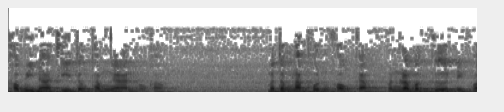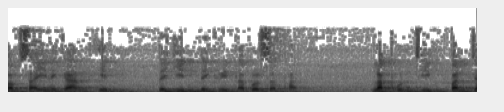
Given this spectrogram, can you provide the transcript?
เขามีหน้าที่ต้องทำงานของเขามันต้องรับผลของกรรมมันเรามาเกิดในความใสในการเห็นได้ยินได้กลิ่นรับรสสัมผัส รับผลที่ปัญจ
